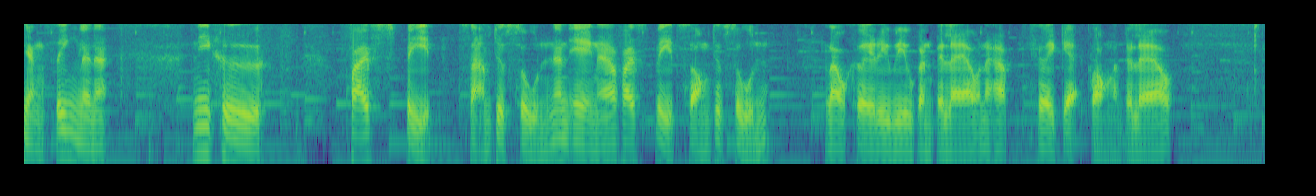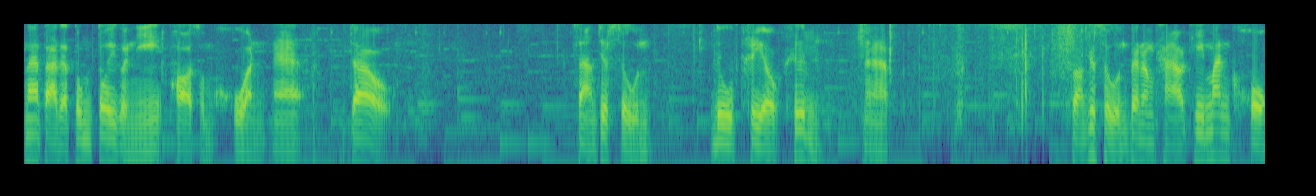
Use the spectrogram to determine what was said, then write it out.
อย่างซิ่งเลยนะ นี่คือ 5 Speed 3.0 นั่นเองนะ5 Speed 2.0 เราเคยรีวิวกันไปแล้วนะครับ เคยแกะกล่องกันไปแล้ว หน้าตาจะตุ้มตุ้ยกว่านี้ พอสมควรนะฮะเจ้า 3.0 ดูเพรียวขึ้นนะครับ 2.0 เป็นรองเท้าที่มั่นคง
